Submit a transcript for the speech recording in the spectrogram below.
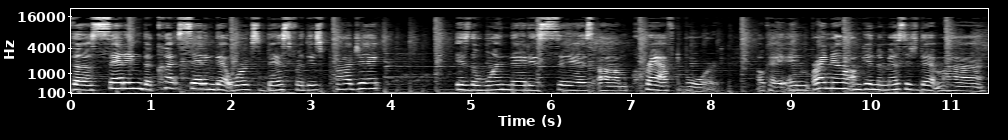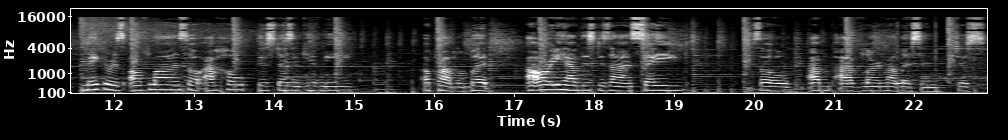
the setting, the cut setting that works best for this project is the one that is says um, craft board. Okay, and right now I'm getting a message that my maker is offline, so I hope this doesn't give me a problem, but I already have this design saved, so I've, I've learned my lesson just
